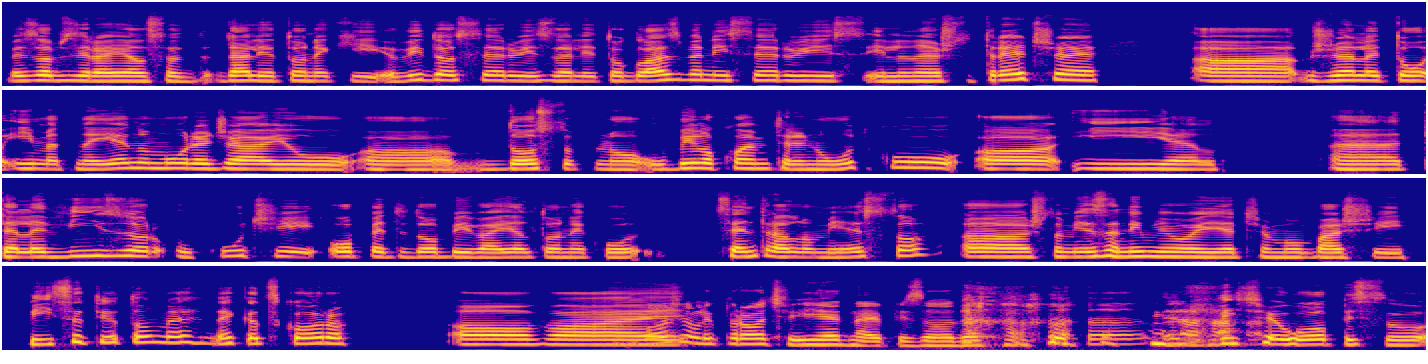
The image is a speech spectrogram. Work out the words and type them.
bez obzira jel sad, da li je to neki video servis, da li je to glazbeni servis ili nešto treće, žele to imati na jednom uređaju, dostupno u bilo kojem trenutku i jel, televizor u kući opet dobiva jel to neko centralno mjesto, što mi je zanimljivo jer ćemo baš i pisati o tome nekad skoro. Ovaj... Može li proći jedna epizoda? Biće u opisu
